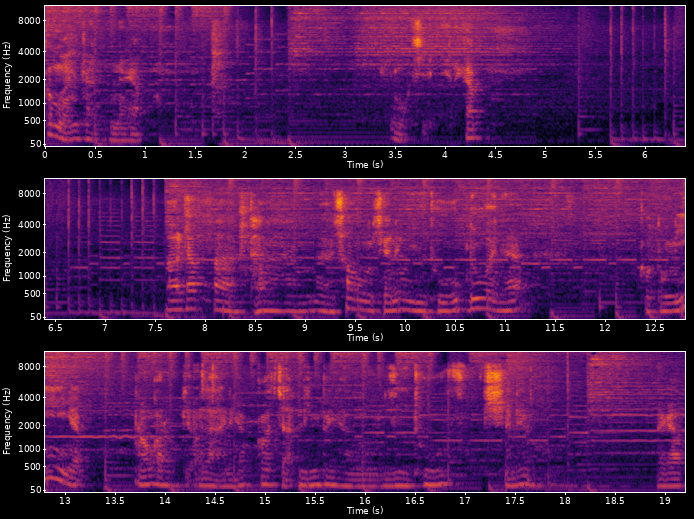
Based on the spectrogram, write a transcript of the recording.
ก็เหมือนกันนะครับโอเคนะครับเอาละครับฝากทางเอ่อช่องช anel YouTube ด้วยนะฮะกดตรงนี้เนี่ยน้องคาราเกะออนไลน์นะครับ ก็จะลิงก์ไปยัง YouTube Channel นะครับ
